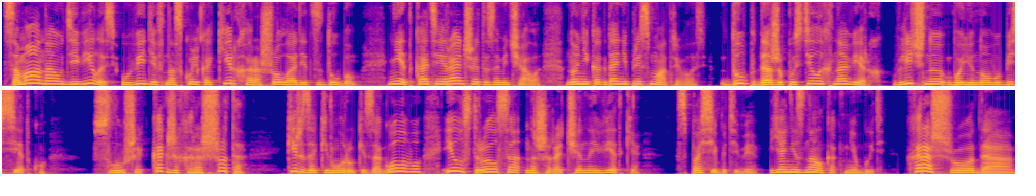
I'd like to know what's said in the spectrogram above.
Сама она удивилась, увидев, насколько Кир хорошо ладит с дубом. Нет, Катя и раньше это замечала, но никогда не присматривалась. Дуб даже пустил их наверх, в личную Баюнову беседку. «Слушай, как же хорошо-то!» Кир закинул руки за голову и устроился на широченной ветке. «Спасибо тебе. Я не знал, как мне быть». «Хорошо, да.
